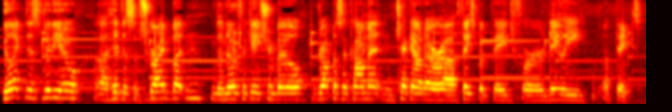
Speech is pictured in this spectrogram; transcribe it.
If you like this video, uh, hit the subscribe button, the notification bell, drop us a comment, and check out our uh, Facebook page for daily updates.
